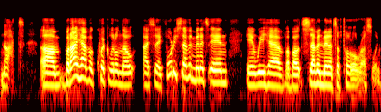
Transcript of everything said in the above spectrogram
Not. Um, but I have a quick little note. I say 47 minutes in, and we have about seven minutes of total wrestling.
